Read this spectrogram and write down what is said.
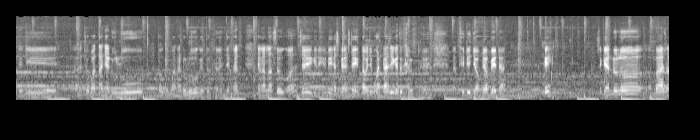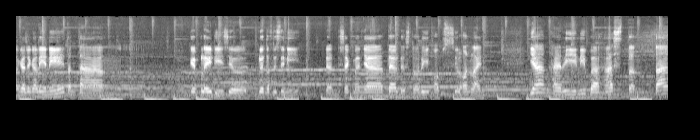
Jadi coba tanya dulu atau gimana dulu gitu. Jangan jangan langsung oh cek gini gini SKSD tahu aja bukan KJ gitu kan. Nanti dia jawabnya beda. Oke. Sekian dulu bahasan KJ kali ini tentang gameplay di Seal Blade of Destiny dan di segmennya Tell the Story of Seal Online yang hari ini bahas tentang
